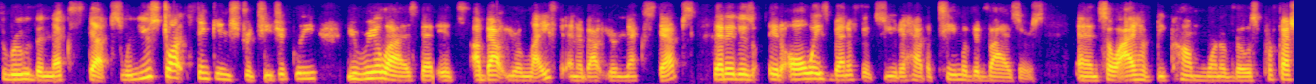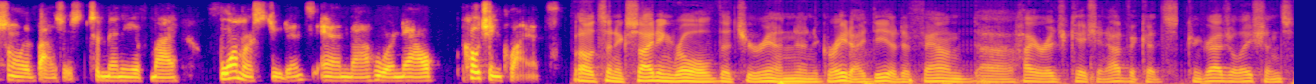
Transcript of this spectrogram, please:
through the next steps. When you start thinking strategically, you realize that it's about your life and about your next steps, that it is it always benefits you to have a team of advisors. And so I have become one of those professional advisors to many of my former students and uh, who are now coaching clients. Well, it's an exciting role that you're in and a great idea to found uh, higher education advocates. Congratulations.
